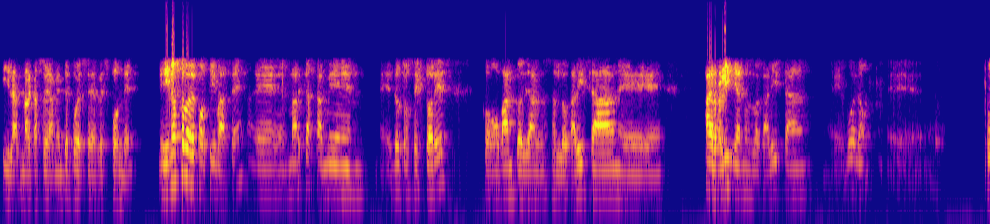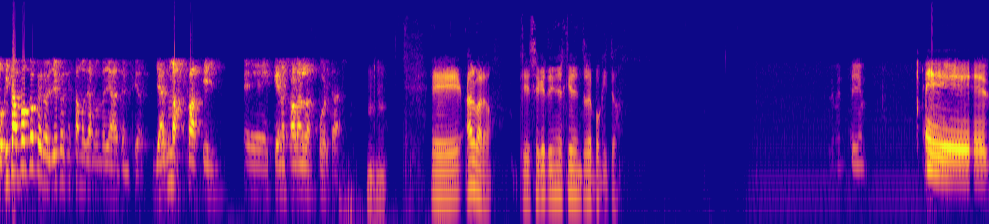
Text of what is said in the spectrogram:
y las marcas obviamente pues eh, responden. Y no solo deportivas, eh, marcas también de otros sectores, como bancos ya nos localizan, aerolíneas nos localizan. bueno, poquito a poco, pero yo creo que estamos llamando ya la atención. Ya es más fácil que nos abran las puertas. Álvaro, que sé que tienes que ir dentro de poquito. Simplemente eh,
